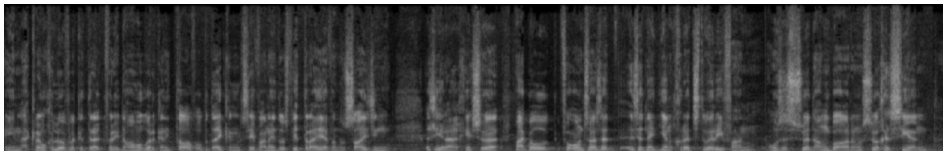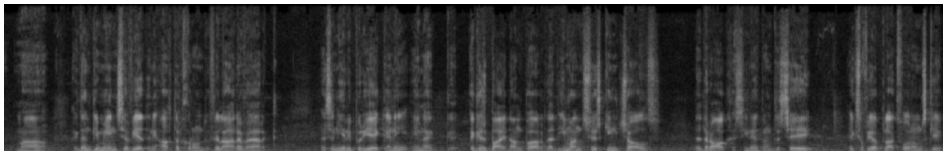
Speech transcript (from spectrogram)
en ek kry ongelooflike druk vir die dame oor kan die tafel baie kan sê wanneer het ons weer treie want ons sizing is hier reg nie. So, maar ek wil vir ons was dit is dit net een groot storie van ons is so dankbaar en ons so geseënd maar ek dink die mense weet in die agtergrond hoeveel harde werk is in hierdie projek in nie en ek ek is baie dankbaar dat iemand soos King Charles dit raak gesien het om te sê ek sal vir jou 'n platform skep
